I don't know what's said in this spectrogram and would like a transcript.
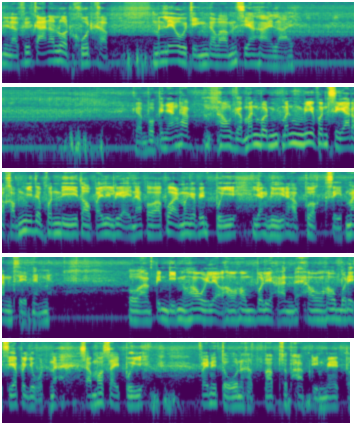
นี่แหละคือการเอาโหลดคูดครับ มันเร็วจริงแต่ว่ามันเสียหายหลายกับผมเป็นยังครับเท่ากับมันบนมันมีผลเสียหรอกครับมีแต่ผลดีต่อไปเรื่อยๆนะเพราะว่าพวกมันก็เป็นปุ๋ยอย่างดีนะครับ พวกเศษมันเศษอย่างเพราะว่าเป็นดินของเฮาอยู่แล้วเฮาเฮาบริหารเฮาเฮาบ่ได้เสียประโยชน์นะซ้ำเฮาใส่ปุ๋ยไปในโตนะครับปรับสภาพดินไม่โต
